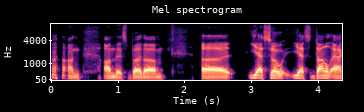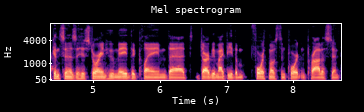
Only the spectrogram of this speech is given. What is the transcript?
on on this. But um uh yeah, so yes, Donald Akenson is a historian who made the claim that Darby might be the fourth most important Protestant.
